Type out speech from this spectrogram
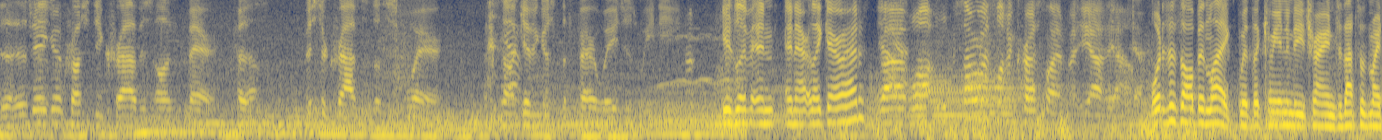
This Jacob, is Krusty Krab is unfair because Mr. Krabs is a square. He's not giving us the fair wages we need. You guys live in, in Ar- Lake Arrowhead? yeah, uh, well, some of us live in Crestline, but yeah, yeah. What has this all been like with the community trying to? That's what my,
